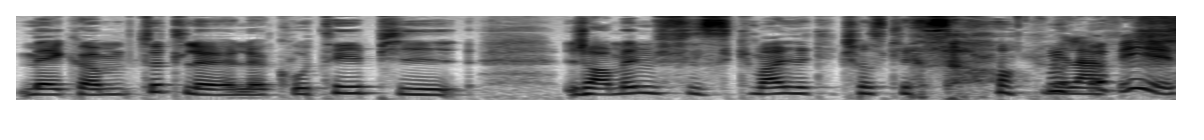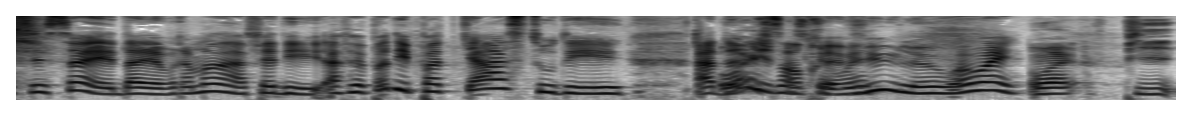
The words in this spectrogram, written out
Mais comme tout le, le côté, puis genre même physiquement, il y a quelque chose qui ressemble. Mais la fille, c'est ça, elle, elle, vraiment, elle fait des, elle fait pas des podcasts ou des, elle donne Ouais, que entrevues, là. Ouais, ouais. Ouais, puis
